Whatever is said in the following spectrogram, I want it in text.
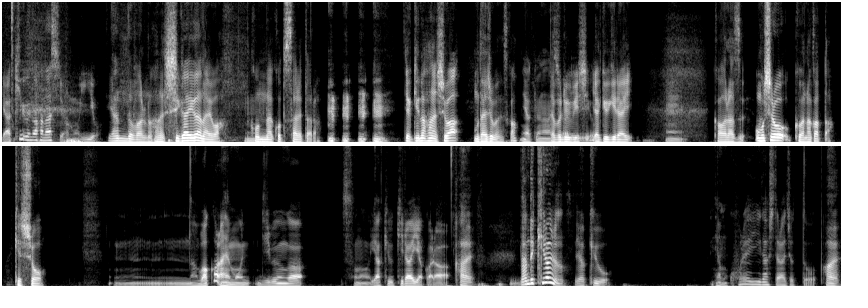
野球の話はもういいよ、ヤンドバルの話しがいがないわ、うん。こん。なことされたら野球の話はもう大丈夫ですか野球の話 WBC 野球嫌いうん。変わらず面白くはなかった決勝うん。分からへん。もん。自分がその野球嫌いやから。はい。なんで嫌いなの？野球を。いやもうこれ言い出したらちょっとはい。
